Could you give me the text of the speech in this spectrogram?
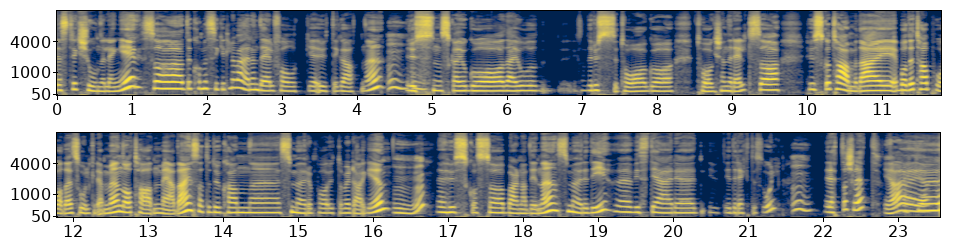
restriksjoner lenger, så det kommer sikkert til å være en del folk eh, ute i gatene. Mm, mm. Russen skal jo gå, det er jo liksom russetog og tog generelt. Så husk å ta med deg, både ta på deg solkremen og ta den med deg, så at du kan uh, smøre på utover dagen. Mm -hmm. husk også barna dine, smøre de uh, hvis de er uh, ute i direkte sol. Mm. Rett og slett. Ja, ja, ja.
